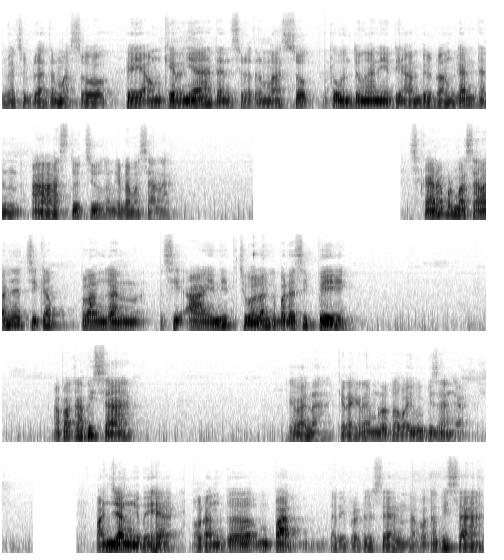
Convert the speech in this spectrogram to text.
mungkin sudah termasuk biaya ongkirnya dan sudah termasuk keuntungan yang diambil pelanggan dan A setuju kan tidak ada masalah. Sekarang permasalahannya jika pelanggan si A ini jualan kepada si B. Apakah bisa? Gimana? Kira-kira menurut Bapak Ibu bisa nggak? Panjang gitu ya. Orang keempat dari produsen. Apakah bisa?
